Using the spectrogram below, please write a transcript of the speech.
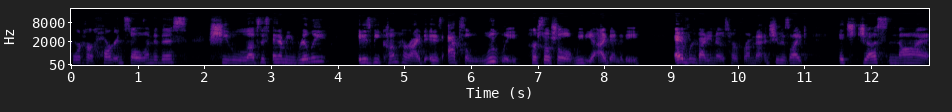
poured her heart and soul into this. She loves this. And I mean, really, it has become her idea. It is absolutely her social media identity. Everybody knows her from that. And she was like, it's just not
